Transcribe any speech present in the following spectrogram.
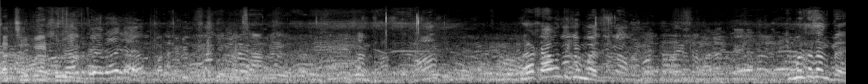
सातशे रुपये आठशे रुपये. काय म्हणते किंमत? किंमत काय सांगताय?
